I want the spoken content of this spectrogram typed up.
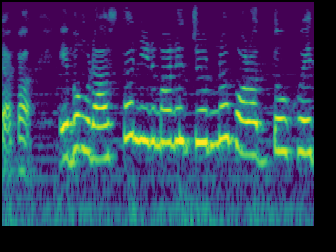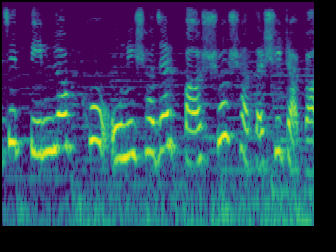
টাকা এবং রাস্তা নির্মাণের জন্য বরাদ্দ হয়েছে তিন লক্ষ উনিশ হাজার পাঁচশো সাতাশি টাকা।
